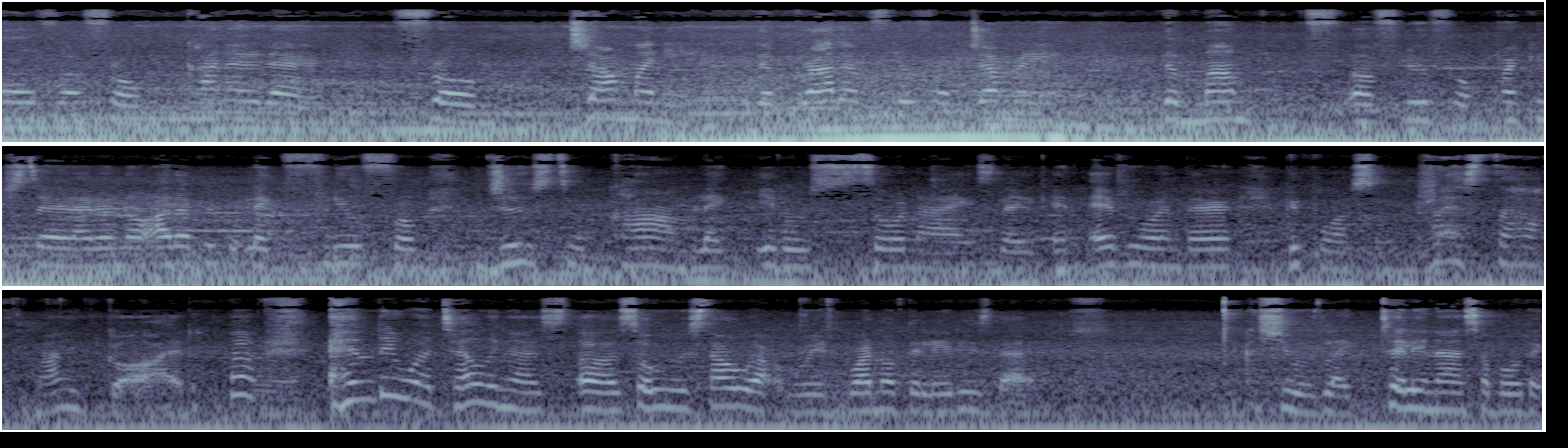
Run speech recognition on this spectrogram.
over from Canada, from Germany. The brother flew from Germany. The mom uh, flew from Pakistan. I don't know. Other people like flew from just to come. Like it was so nice. Like and everyone there, people are so dressed up. My God. and they were telling us. Uh, so we started with one of the ladies that she was like telling us about the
